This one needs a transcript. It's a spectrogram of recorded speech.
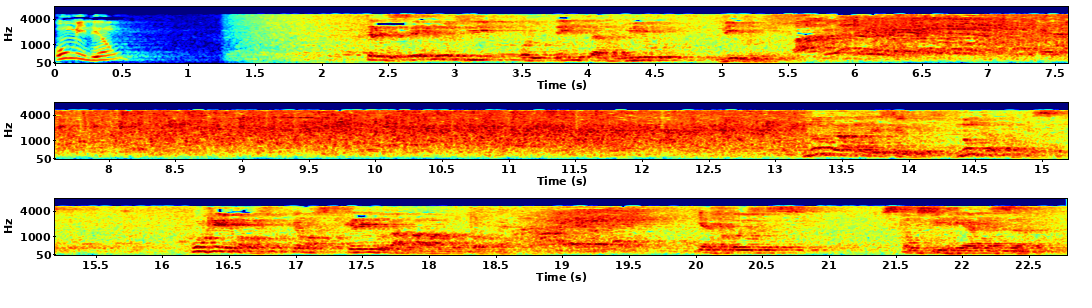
1 milhão 380 mil livros. Nunca aconteceu isso, nunca aconteceu. Por que, irmãos? Porque nós cremos na palavra do profeta e as coisas estão se realizando.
